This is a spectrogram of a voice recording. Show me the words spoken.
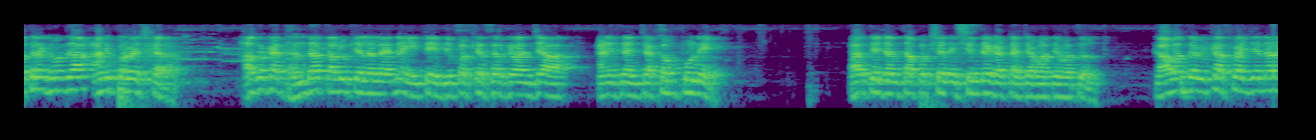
पत्र घेऊन जा आणि प्रवेश करा. हा जो काय धंदा चालू केलेला आहे ना इथे दीपक केसरकरांच्या आणि त्यांच्या कंपने भारतीय जनता पक्षाने शिंदे गटाच्या माध्यमातून. गावाचा विकास पाहिजे ना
